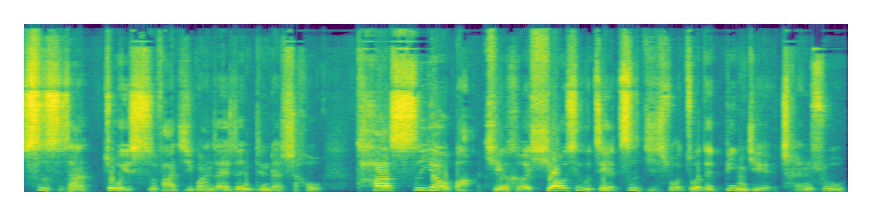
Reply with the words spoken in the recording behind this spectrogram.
事实上，作为司法机关在认定的时候，他是要把结合销售者自己所做的辩解陈述，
